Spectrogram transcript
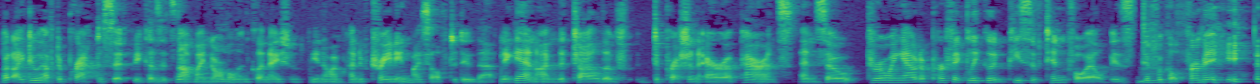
but I do have to practice it because it's not my normal inclination. You know, I'm kind of training myself to do that. And again, I'm the child of depression era parents. And so throwing out a perfectly good piece of tinfoil is mm. difficult for me.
